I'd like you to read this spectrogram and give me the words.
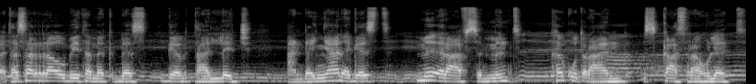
በተሠራው ቤተ መቅደስ ገብታለች። አንደኛ ነገሥት ምዕራፍ 8 ከቁጥር 1 እስከ 12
